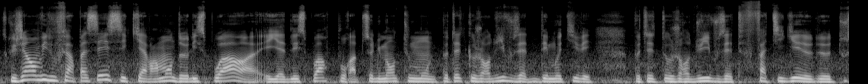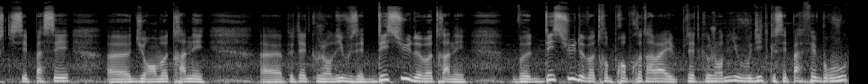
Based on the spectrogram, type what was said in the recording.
Ce que j'ai envie de vous faire passer, c'est qu'il y a vraiment de l'espoir et il y a de l'espoir pour absolument tout le monde. Peut-être qu'aujourd'hui vous êtes démotivé. Peut-être qu'aujourd'hui vous êtes fatigué de, tout ce qui s'est passé durant votre année. Euh, peut-être qu'aujourd'hui vous êtes déçu de votre année, déçu de votre propre travail. Peut-être qu'aujourd'hui vous vous dites que c'est pas fait pour vous,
